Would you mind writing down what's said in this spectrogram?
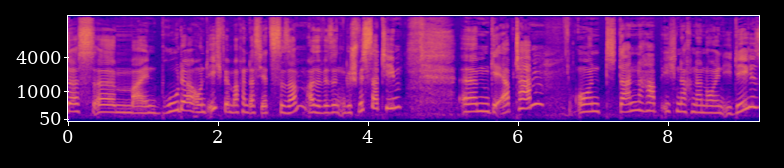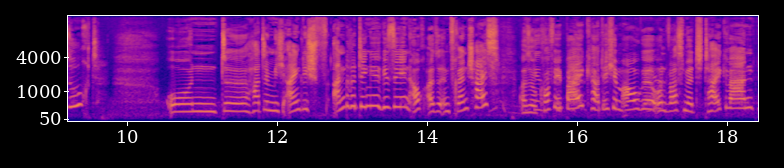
dass äh, mein Bruder und ich, wir machen das jetzt zusammen, also wir sind ein Geschwisterteam, ähm, geerbt haben. Und dann habe ich nach einer neuen Idee gesucht und äh, hatte mich eigentlich andere Dinge gesehen, auch also im Franchise. Also Coffee Bike hatte ich im Auge und was mit Teigwaren.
